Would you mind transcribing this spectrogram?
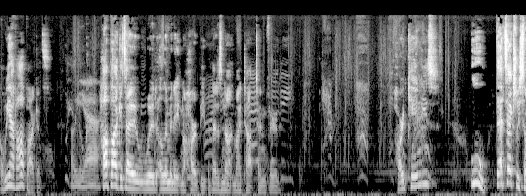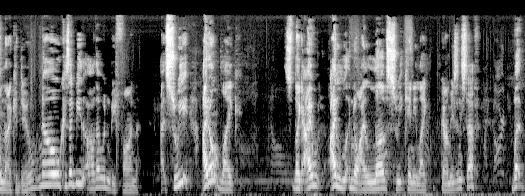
Oh, we have hot pockets. Please Oh, yeah. Hot pockets I would eliminate in a heartbeat, but that is not my top 10 food. Hard candies? Ooh, that's actually something I could do. No, because that'd be oh, that wouldn't be fun. Uh, sweet, I don't like like I I no, I love sweet candy like gummies and stuff. But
